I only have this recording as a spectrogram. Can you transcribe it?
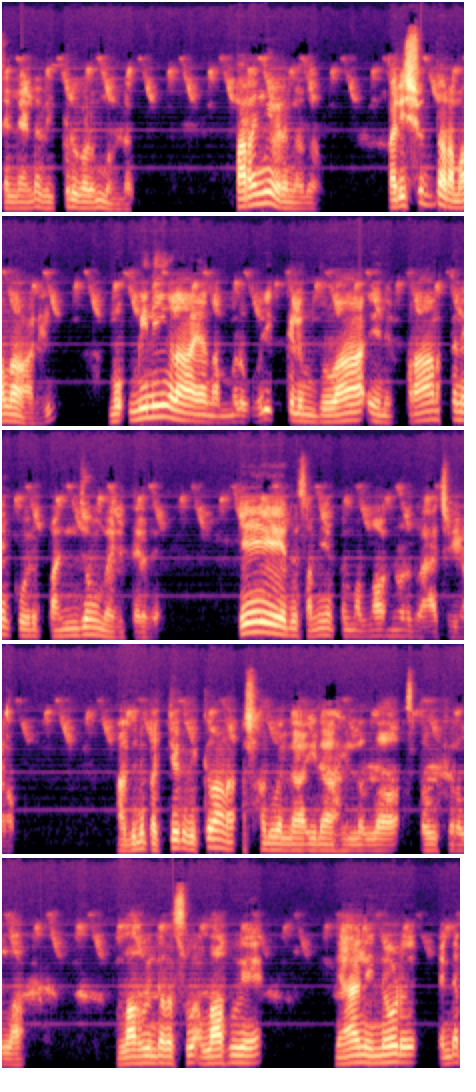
ചെല്ലേണ്ട വിക്രുകളും ഉണ്ട് പറഞ്ഞു വരുന്നത് പരിശുദ്ധ റമദാനിൽ മുഗ്മിനികളായ നമ്മൾ ഒരിക്കലും ദുവാന് പ്രാർത്ഥനയ്ക്ക് ഒരു പഞ്ചവും വരുത്തരുത്. ഏത് സമയത്തും അള്ളാഹുവിനോട് ദ്വാ ചെയ്യണം. അതിന് പറ്റിയൊരു വിക്റാണ്. അഷാദു അല്ല അള്ളാഹുവിന്റെ റസൂ അള്ളാഹുവെ ഞാൻ നിന്നോട് എന്റെ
